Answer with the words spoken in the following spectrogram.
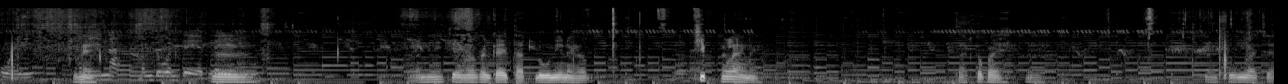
โอ้ยที่ไหนนี่หนักมันโดนแดดเอออันนี้แกงเอากันไกรตัดรูนี่หนะครับ ชิปข้างล่างเลยตัดเข้าไปเออน้องฟุ้งอาจจะ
